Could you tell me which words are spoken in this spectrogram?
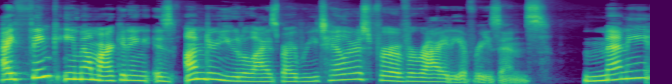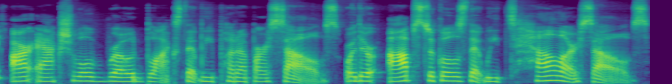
I think email marketing is underutilized by retailers for a variety of reasons. Many are actual roadblocks that we put up ourselves, or they're obstacles that we tell ourselves.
